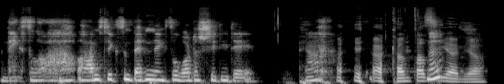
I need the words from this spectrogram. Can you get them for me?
und denkst so, ah, abends liegst du im Bett und denkst so, what a shitty day. Ja, ja kann passieren, ne? ja.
